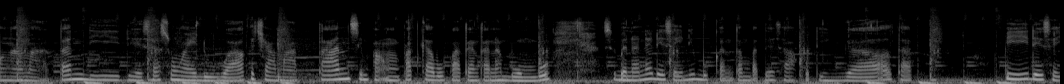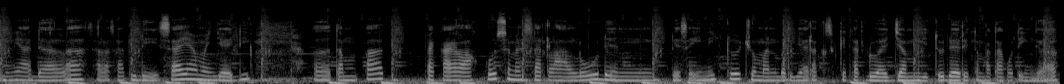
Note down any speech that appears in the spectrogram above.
pengamatan di Desa Sungai Dua, Kecamatan Simpang 4, Kabupaten Tanah Bumbu. Sebenarnya desa ini bukan tempat desa aku tinggal, tapi desa ini adalah salah satu desa yang menjadi uh, tempat PKL aku semester lalu dan desa ini tuh cuman berjarak sekitar 2 jam gitu dari tempat aku tinggal.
